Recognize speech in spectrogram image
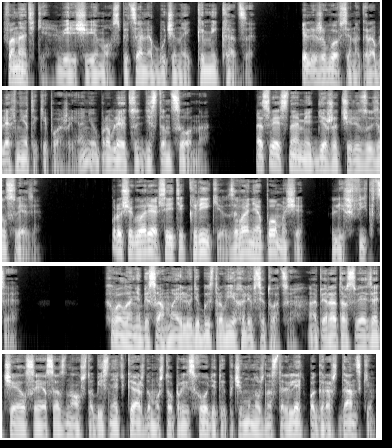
Фанатики, верящие ему, специально обученные камикадзе. Или же вовсе на кораблях нет экипажей, они управляются дистанционно. А связь с нами держат через узел связи. Проще говоря, все эти крики, взывания о помощи — лишь фикция. Хвала небесам, мои люди быстро въехали в ситуацию. Оператор связи отчаялся и осознал, что объяснять каждому, что происходит и почему нужно стрелять по гражданским,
